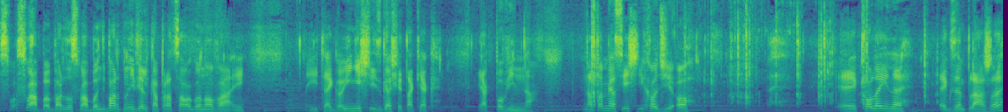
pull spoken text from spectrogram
sł- słabo, bardzo słabo. Bardzo niewielka praca ogonowa i, i tego. I nie ślizga się tak jak, jak powinna. Natomiast jeśli chodzi o e, kolejne egzemplarze,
